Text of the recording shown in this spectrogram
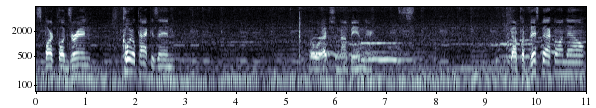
Spark plugs are in. Coil pack is in. Oh, that should not be in there. Gotta put this back on now.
